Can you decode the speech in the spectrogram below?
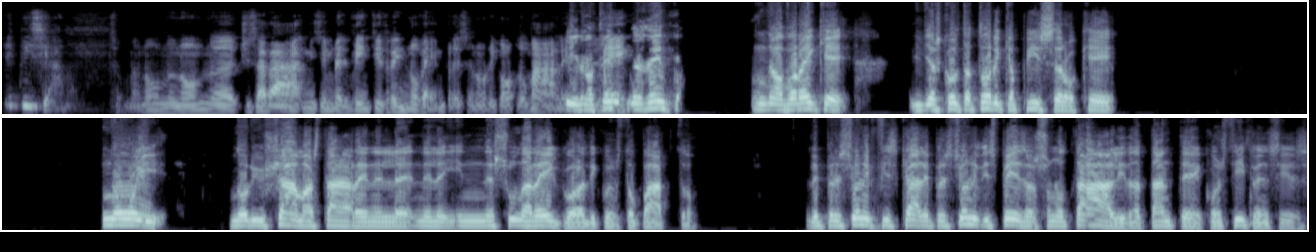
e qui siamo. Insomma, non, non, ci sarà, mi sembra il 23 novembre, se non ricordo male. Sì, no, tieni presente- no, vorrei che gli ascoltatori capissero che noi non riusciamo a stare nelle- nelle- in nessuna regola di questo patto. Le pressioni fiscali, le pressioni di spesa sono tali da tante constituencies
